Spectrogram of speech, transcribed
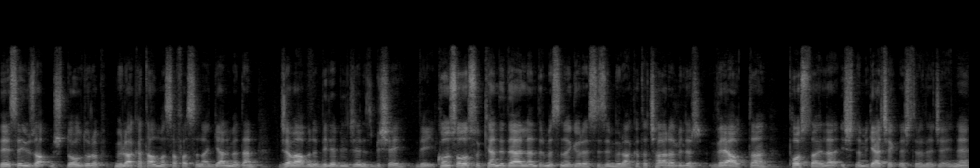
DS-160 doldurup mülakat alma safhasına gelmeden cevabını bilebileceğiniz bir şey değil. Konsolosluk kendi değerlendirmesine göre sizi mülakata çağırabilir veyahut da postayla işlemi gerçekleştirileceğini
